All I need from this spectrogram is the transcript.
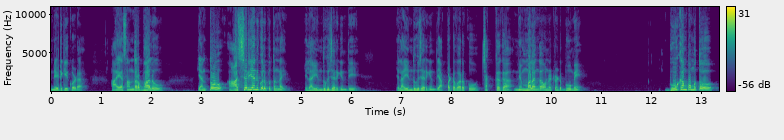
నేటికి కూడా ఆయా సందర్భాలు ఎంతో ఆశ్చర్యాన్ని కొలుపుతున్నాయి ఇలా ఎందుకు జరిగింది? ఇలా ఎందుకు జరిగింది? అప్పటి వరకు చక్కగా నిమ్మలంగా ఉన్నటువంటి భూమే. భూకంపముతో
